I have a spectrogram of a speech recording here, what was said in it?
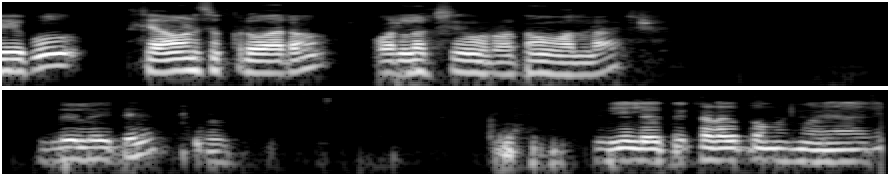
రేపు శ్రావణ శుక్రవారం వరలక్ష్మి వ్రతం వల్ల ఇల్లులైతే నీళ్ళైతే కడుగుతాం మా ఆయన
